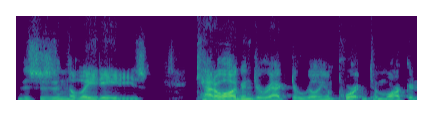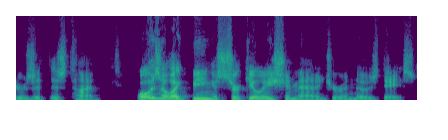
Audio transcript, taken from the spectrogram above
This is in the late 80s. Catalog and direct are really important to marketers at this time. What was it like being a circulation manager in those days?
